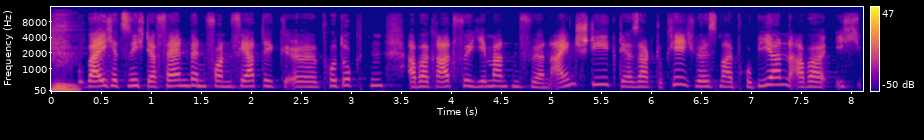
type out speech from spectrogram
Hm. Wobei ich jetzt nicht der Fan bin von Fertigprodukten, äh, aber gerade für jemanden für einen Einstieg, der sagt, okay, ich will es mal probieren, aber ich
